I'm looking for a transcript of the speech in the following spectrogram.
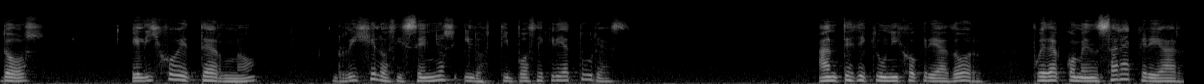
2. El Hijo Eterno rige los diseños y los tipos de criaturas. Antes de que un Hijo Creador pueda comenzar a crear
